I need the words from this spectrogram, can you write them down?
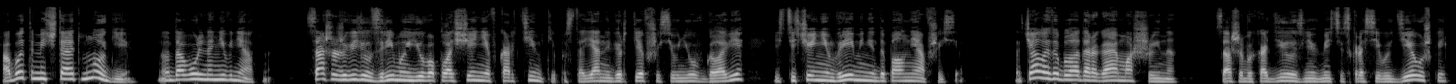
Об этом мечтают многие, но довольно невнятно. Саша же видел зримое ее воплощение в картинке, постоянно вертевшейся у него в голове и с течением времени дополнявшейся. Сначала это была дорогая машина. Саша выходил из нее вместе с красивой девушкой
